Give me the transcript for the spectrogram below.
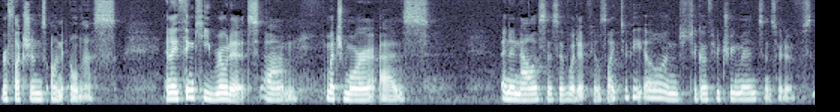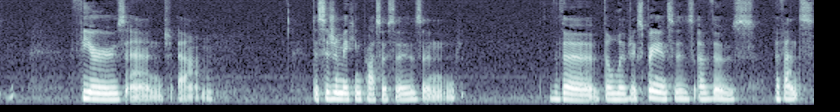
Reflections on Illness." And I think he wrote it um, much more as an analysis of what it feels like to be ill and to go through treatment and sort of fears and um, decision making processes and the the lived experiences of those events.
